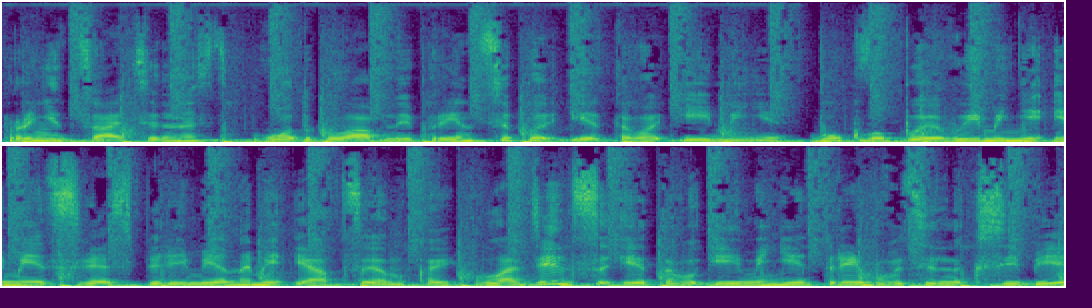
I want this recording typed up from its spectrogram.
проницательность – вот главные принципы этого имени. Буква «П» в имени имеет связь с переменами и оценкой. Владельцы этого имени требовательны к себе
